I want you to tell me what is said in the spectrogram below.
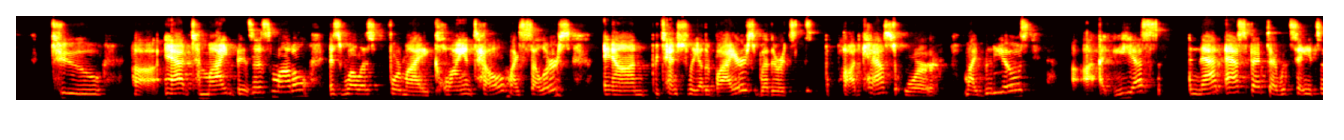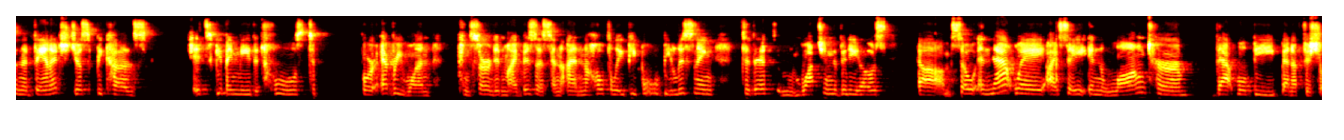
to uh, add to my business model as well as for my clientele, my sellers, and potentially other buyers, whether it's a podcast or my videos. I, yes, in that aspect, I would say it's an advantage just because it's giving me the tools to for everyone concerned in my business and, and hopefully people will be listening to this and watching the videos um, so in that way i say in the long term that will be beneficial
